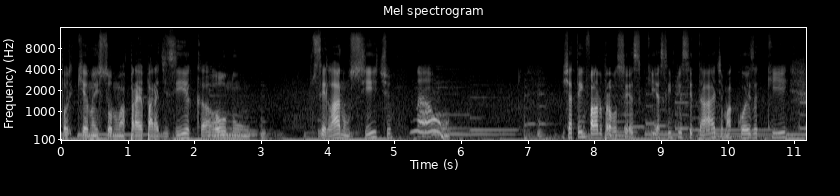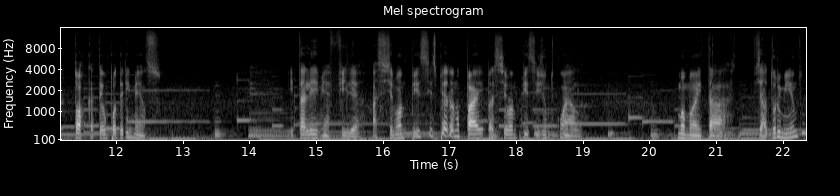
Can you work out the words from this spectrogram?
porque eu não estou numa praia paradisíaca ou num, sei lá, num sítio. Não. Já tenho falado para vocês que a simplicidade é uma coisa que toca, tem um poder imenso. E tá ali minha filha assistindo One Piece esperando o pai para assistir One Piece junto com ela. Mamãe tá já dormindo.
